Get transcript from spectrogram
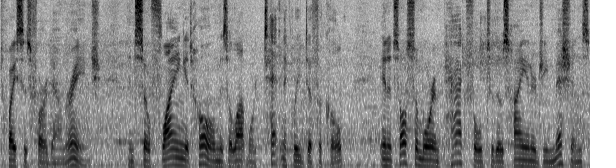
twice as far downrange. And so flying it home is a lot more technically difficult, and it's also more impactful to those high energy missions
